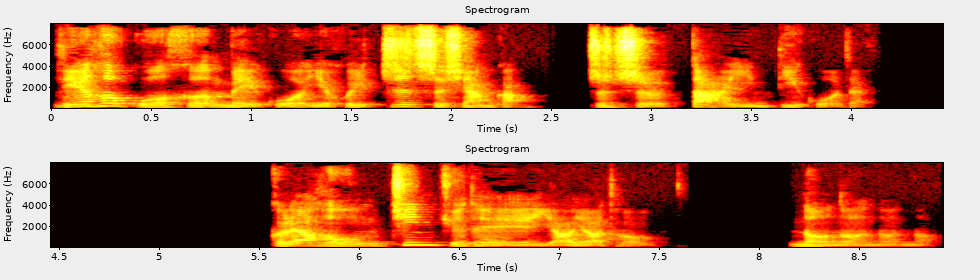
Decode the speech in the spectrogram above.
联合国和美国也会支持香港，支持大英帝国的。葛亮红坚决的摇摇头：“No No No No，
